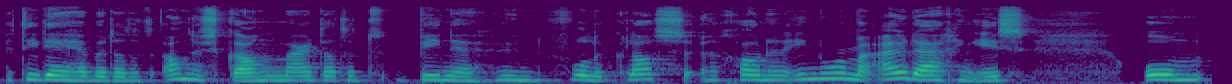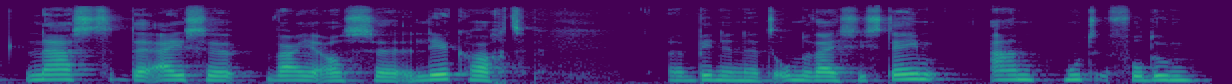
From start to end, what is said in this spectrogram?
het idee hebben dat het anders kan, maar dat het binnen hun volle klas uh, gewoon een enorme uitdaging is om naast de eisen waar je als leerkracht binnen het onderwijssysteem aan moet voldoen,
